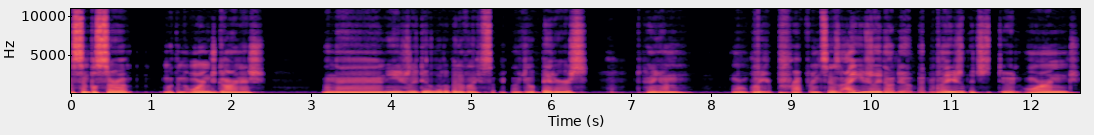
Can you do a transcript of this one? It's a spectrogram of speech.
a simple syrup with an orange garnish, and then you usually do a little bit of like like little bitters, depending on or what your preference is. I usually don't do a bitters. I usually just do an orange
